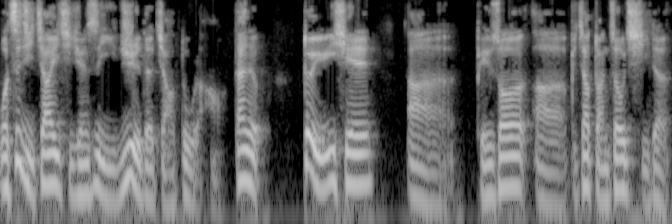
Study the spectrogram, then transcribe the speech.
我自己交易期权是以日的角度了哈，但是对于一些呃，比如说呃比较短周期的，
